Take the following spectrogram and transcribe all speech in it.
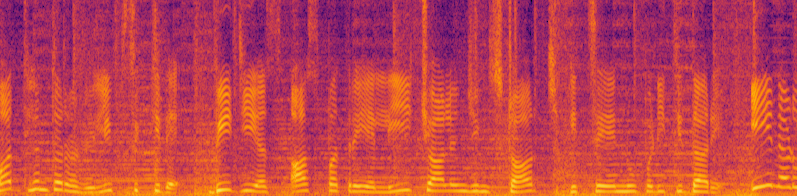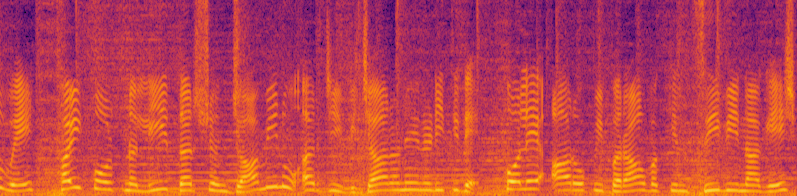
ಮಧ್ಯಂತರ ರಿಲೀಫ್ ಸಿಕ್ಕಿದೆ. ಬಿಜಿಎಸ್ ಆಸ್ಪತ್ರೆಯಲ್ಲಿ ಚಾಲೆಂಜಿಂಗ್ ಸ್ಟಾರ್ ಚಿಕಿತ್ಸೆಯನ್ನು ಪಡೆಯುತ್ತಿದ್ದಾರೆ. ಈ ನಡುವೆ ಹೈಕೋರ್ಟ್ನಲ್ಲಿ ದರ್ಶನ್ ಜಾಮೀನು ಅರ್ಜಿ ವಿಚಾರಣೆ ನಡೀತಿದೆ. ಕೊಲೆ ಆರೋಪಿ ಪರ ವಕೀಲ್ ಸಿವಿ ನಾಗೇಶ್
